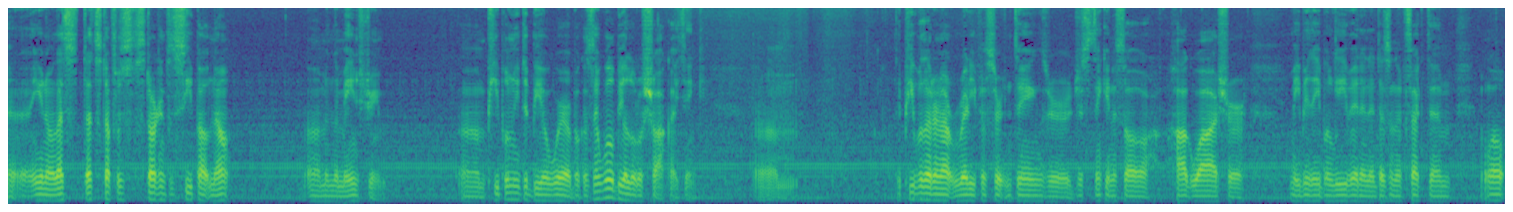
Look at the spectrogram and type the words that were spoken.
Uh, you know, that's that stuff is starting to seep out now um, in the mainstream. Um, people need to be aware because there will be a little shock, I think. Um, the people that are not ready for certain things or just thinking it's all hogwash or maybe they believe it and it doesn't affect them. Well,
